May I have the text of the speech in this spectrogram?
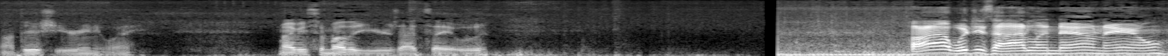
Not this year, anyway. Maybe some other years I'd say it would. Alright, we're just idling down now,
